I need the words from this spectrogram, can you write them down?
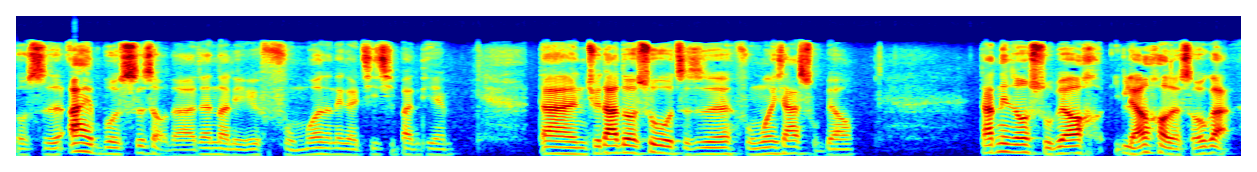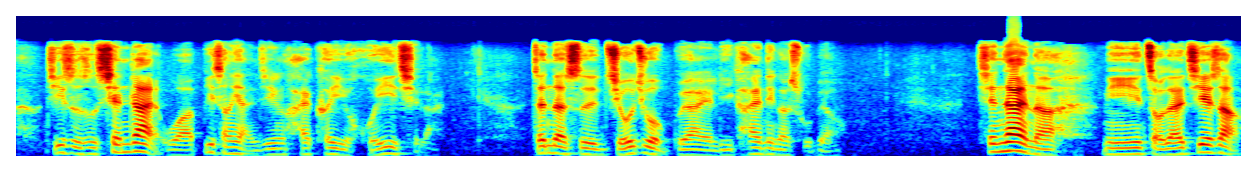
都是爱不释手的，在那里抚摸的那个机器半天，但绝大多数只是抚摸一下鼠标。但那种鼠标良好的手感，即使是现在我闭上眼睛还可以回忆起来。真的是久久不愿意离开那个鼠标。现在呢，你走在街上，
